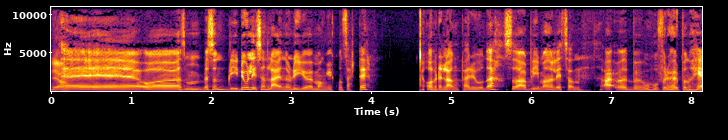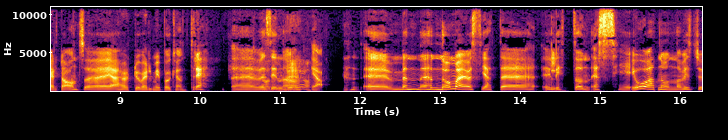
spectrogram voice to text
Ja. Eh, og så, så blir du jo litt sånn lei når du gjør mange konserter over en lang periode. Så da blir man jo litt sånn Behov for å høre på noe helt annet. Så jeg hørte jo veldig mye på country eh, ved Ja, siden av. det, Ja. Eh, men eh, nå må jeg jo si at det er litt sånn Jeg ser jo at noen av Hvis du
